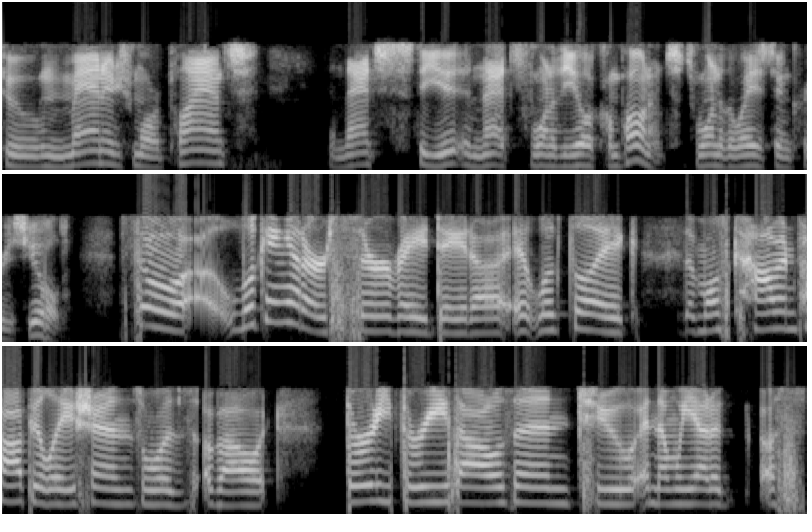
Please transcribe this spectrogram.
to manage more plants and that's the and that's one of the yield components. It's one of the ways to increase yield. So, uh, looking at our survey data, it looked like the most common populations was about 33,000 to, and then we had a, a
